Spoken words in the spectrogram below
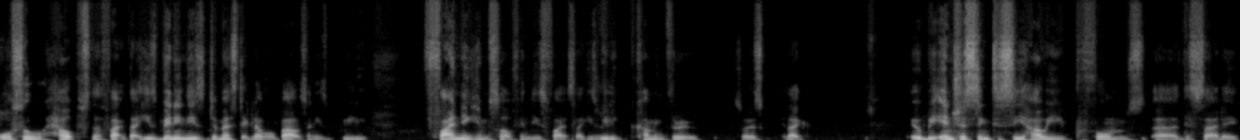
also helps the fact that he's been in these domestic level bouts and he's really finding himself in these fights. Like, he's really coming through. So it's like, it would be interesting to see how he performs uh, this Saturday.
